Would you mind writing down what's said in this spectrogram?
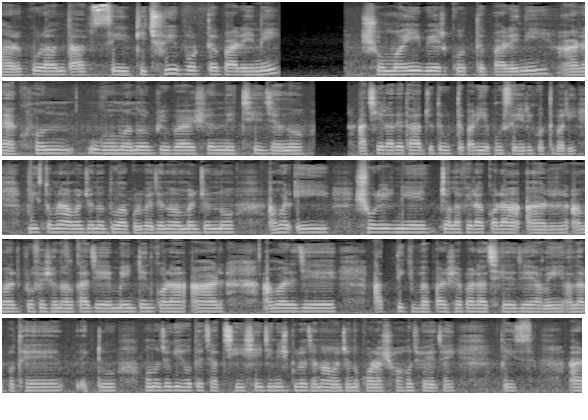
আর কোরআন, তাফসির কিছুই পড়তে পারিনি। সময়ই বের করতে পারিনি। আর এখন ঘুমানোর প্রিপারেশন নিচ্ছি যেন আজকে রাতে তার তাহাজুতে উঠতে পারি এবং সেহরি করতে পারি। প্লিজ তোমরা আমার জন্য দোয়া করবে যেন আমার জন্য আমার এই শরীর নিয়ে চলাফেরা করা আর আমার প্রফেশনাল কাজে মেনটেন করা আর আমার যে আত্মিক ব্যাপার স্যাপার আছে যে আমি আল্লাহর পথে একটু মনোযোগী হতে চাচ্ছি, সেই জিনিসগুলো যেন আমার জন্য করা সহজ হয়ে যায়। প্লিজ আর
